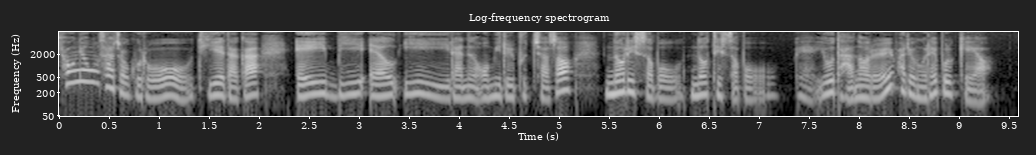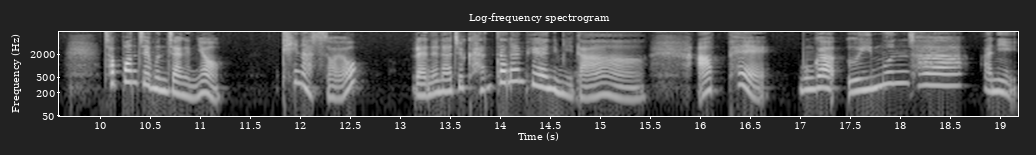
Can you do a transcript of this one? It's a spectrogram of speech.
형용사적으로 뒤에다가 A, B, L, E 라는 어미를 붙여서 noticeable, noticeable. 예, 요 단어를 활용을 해 볼게요. 첫 번째 문장은요. 티 났어요? 라는 아주 간단한 표현입니다. 앞에 뭔가 의문사, 아니,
